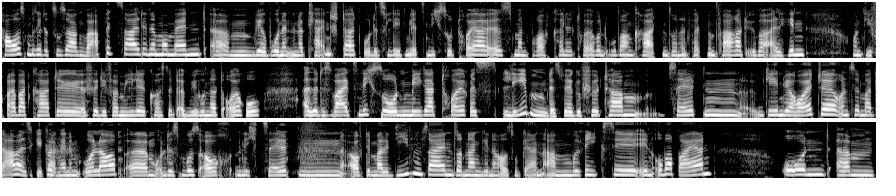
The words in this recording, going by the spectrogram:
Haus, muss ich dazu sagen, war abbezahlt in dem Moment. Ähm, wir wohnen in einer Kleinstadt, wo das Leben jetzt nicht so teuer ist. Man braucht keine teuren U-Bahn-Karten, sondern fährt mit dem Fahrrad überall hin. Und die Freibadkarte für die Familie kostet irgendwie 100 Euro. Also das war jetzt nicht so ein mega teures Leben, das wir geführt haben. Selten gehen wir heute heute und sind wir damals gegangen im Urlaub. Ähm, und es muss auch nicht selten auf den Malediven sein, sondern genauso gern am Rieksee in Oberbayern. Und ähm,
